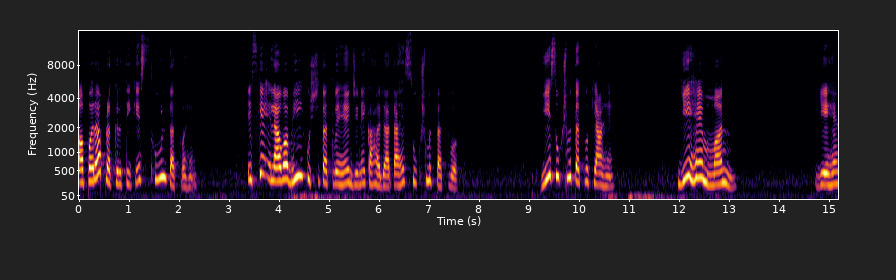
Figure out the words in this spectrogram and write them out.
अपरा प्रकृति के स्थूल तत्व हैं। इसके अलावा भी कुछ तत्व हैं जिन्हें कहा जाता है सूक्ष्म तत्व। ये सूक्ष्म तत्व क्या हैं? ये है मन, ये है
